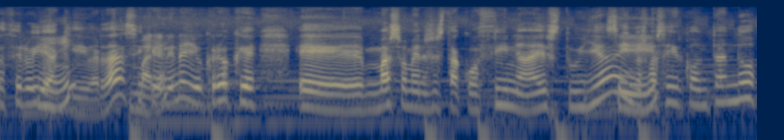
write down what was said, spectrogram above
a hacer hoy aquí, ¿verdad? Así Vale. que, Elena, yo creo que eh, más o menos esta cocina es tuya y Sí. nos vas a ir contando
